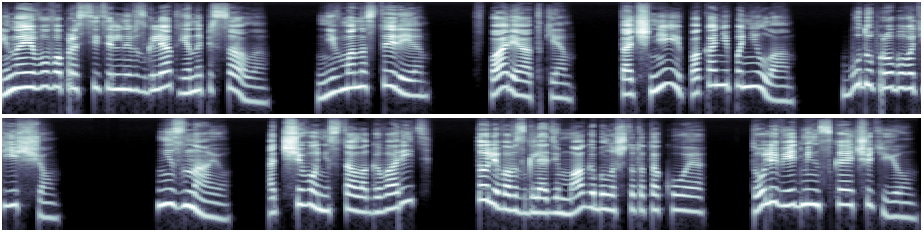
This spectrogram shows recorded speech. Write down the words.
и на его вопросительный взгляд я написала «Не в монастыре, в порядке. Точнее, пока не поняла. Буду пробовать еще». Не знаю, от чего не стала говорить, то ли во взгляде мага было что-то такое, то ли ведьминское чутье.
